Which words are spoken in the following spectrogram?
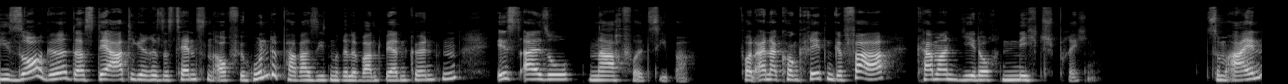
Die Sorge, dass derartige Resistenzen auch für Hundeparasiten relevant werden könnten, ist also nachvollziehbar. Von einer konkreten Gefahr kann man jedoch nicht sprechen. Zum einen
